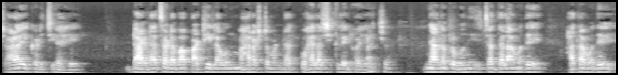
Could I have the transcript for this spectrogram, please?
शाळा इकडची आहे. डालडाचा डबा पाठी लावून महाराष्ट्र मंडळात पोहायला शिकलेलो आहे. अच्छा. ज्ञानप्रभूंनीच्या दलामध्ये हातामध्ये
